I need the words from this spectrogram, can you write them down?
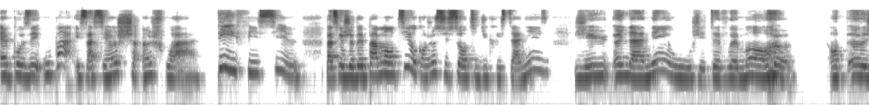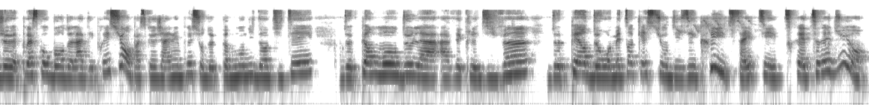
imposée ou pas? Et ça, c'est un, ch- un choix difficile. Parce que je vais pas mentir, quand je suis sortie du christianisme, j'ai eu une année où j'étais vraiment en- euh, je, presque au bord de la dépression parce que j'avais l'impression de perdre mon identité, de perdre mon delà avec le divin, de perdre, de remettre en question des écrits. Ça a été très, très dur.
